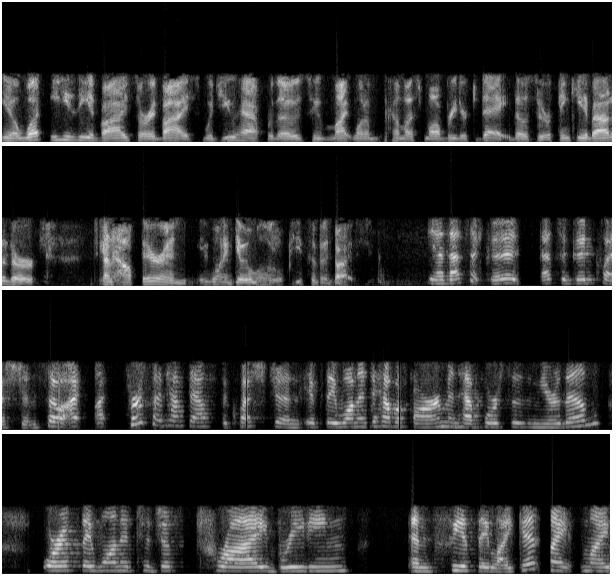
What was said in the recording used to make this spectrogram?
You know, what easy advice or advice would you have for those who might want to become a small breeder today? Those who are thinking about it, or it's kind of out there, and you want to give them a little piece of advice. Yeah, that's a good that's a good question. So I, I first I'd have to ask the question if they wanted to have a farm and have horses near them, or if they wanted to just try breeding and see if they like it. My my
